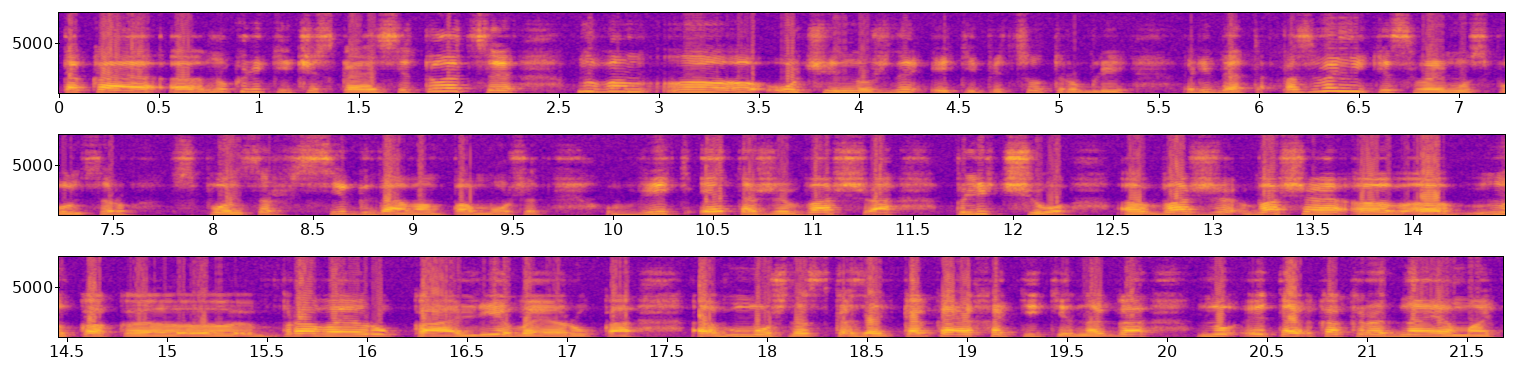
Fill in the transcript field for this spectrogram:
такая, э, ну, критическая ситуация, ну, вам э, очень нужны эти 500 рублей. Ребята, позвоните своему спонсору. Спонсор всегда вам поможет. Ведь это же ваше плечо, ваше, ваша, э, ну, как, э, правая рука, левая рука, можно сказать, какая хотите нога, но это как родная мать.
